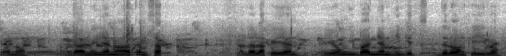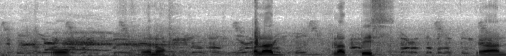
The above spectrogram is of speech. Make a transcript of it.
Yan oh, ang dami niyan mga tamsak. Malalaki yan. Yung iba niyan higit dalawang kilo. Oh, yan oh. Palad, flat fish. Yan.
